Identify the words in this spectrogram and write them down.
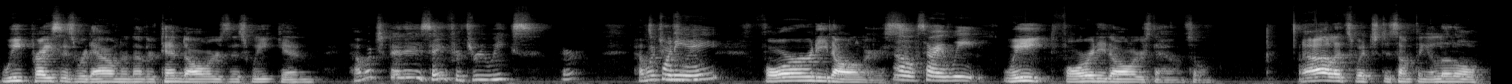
wheat prices were down another ten dollars this week, and how much did they say for three weeks? How much? 28? Forty dollars. Oh, sorry, wheat. Wheat forty dollars down. So, uh, let's switch to something a little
